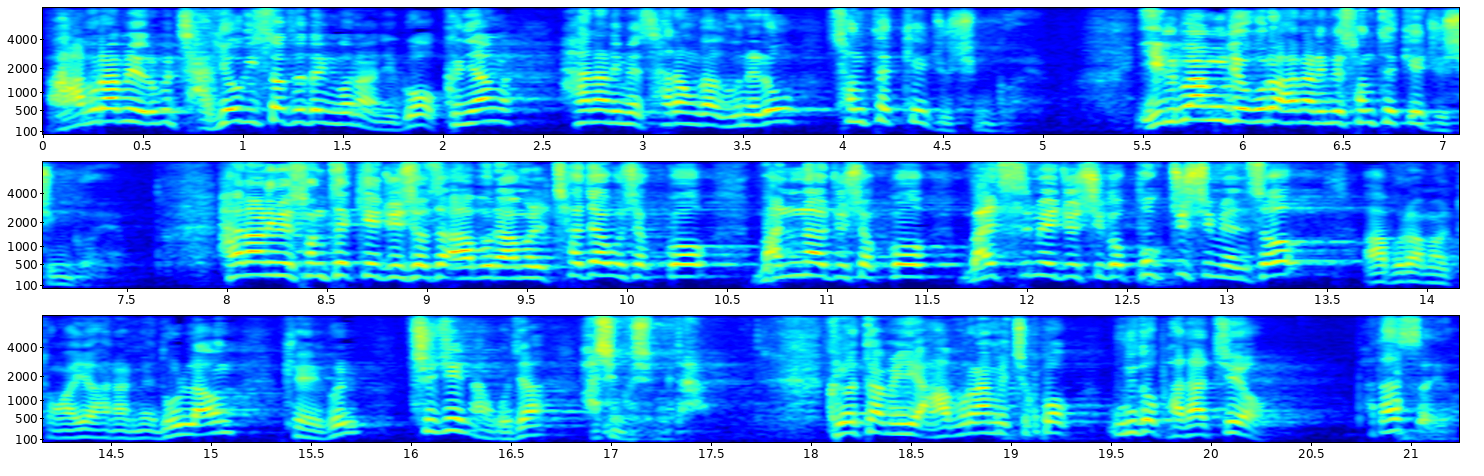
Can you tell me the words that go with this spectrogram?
아브라함이 여러분 자격이 있어서 된 건 아니고 그냥 하나님의 사랑과 은혜로 선택해 주신 거예요. 일방적으로 하나님이 선택해 주신 거예요. 하나님이 선택해 주셔서 아브라함을 찾아오셨고 만나 주셨고 말씀해 주시고 복 주시면서 아브라함을 통하여 하나님의 놀라운 계획을 추진하고자 하신 것입니다. 그렇다면 이 아브라함의 축복 우리도 받았지요? 받았어요.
